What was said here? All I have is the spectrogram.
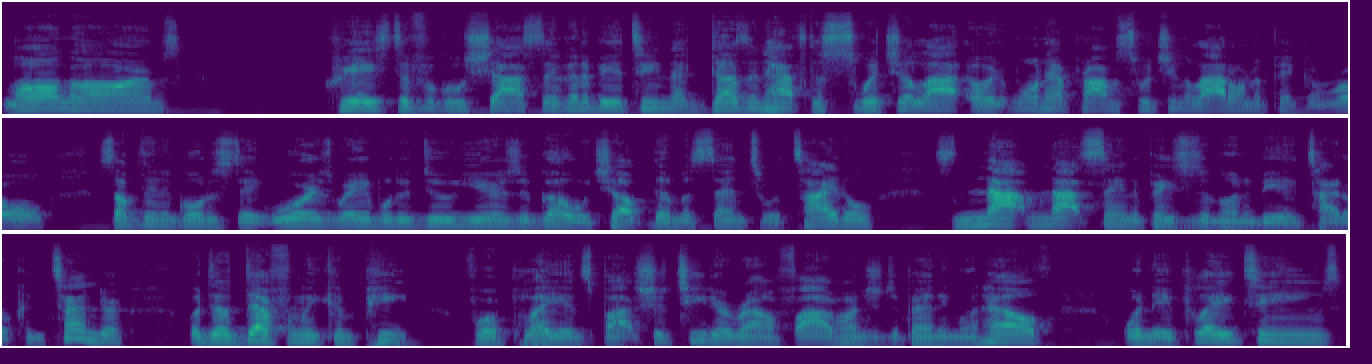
Long arms, creates difficult shots. They're going to be a team that doesn't have to switch a lot or won't have problems switching a lot on the pick and roll, something the Golden State Warriors were able to do years ago, which helped them ascend to a title. It's not, I'm not saying the Pacers are going to be a title contender, but they'll definitely compete for a play-in spot. Should teeter around 500 depending on health. When they play teams,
